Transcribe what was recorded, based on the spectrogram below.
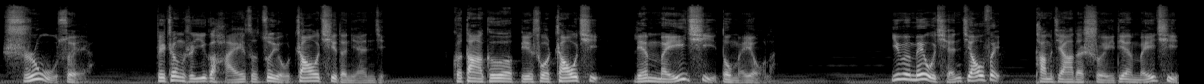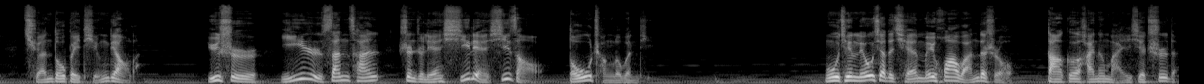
十五岁啊，这正是一个孩子最有朝气的年纪。可大哥别说朝气，连煤气都没有了，因为没有钱交费，他们家的水电煤气全都被停掉了。于是，一日三餐，甚至连洗脸洗澡都成了问题。母亲留下的钱没花完的时候。大哥还能买一些吃的，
